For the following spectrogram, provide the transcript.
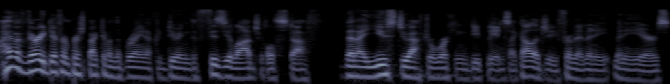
I have a very different perspective on the brain after doing the physiological stuff than I used to after working deeply in psychology for many, many years.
